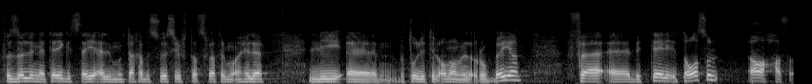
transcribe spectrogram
في ظل النتائج السيئة للمنتخب السويسري في التصفيات المؤهلة لبطوله الأمم الأوروبية. فبالتالي التواصل آه حصل.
